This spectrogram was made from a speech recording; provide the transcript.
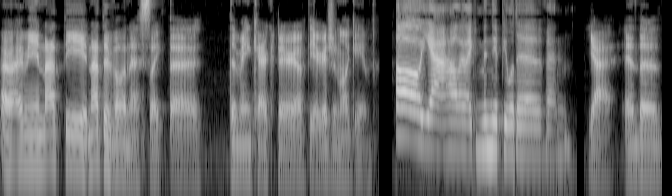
Oh, I mean, not the not the villainess, like the the main character of the original game. Oh yeah, how they're like manipulative and Yeah, and the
